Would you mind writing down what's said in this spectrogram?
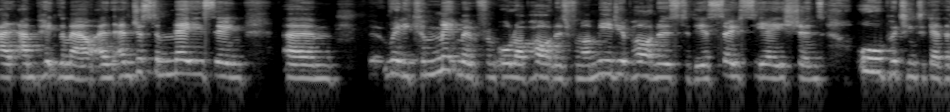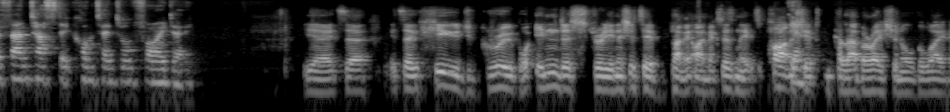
and, and, pick them out. And, and just amazing um, really commitment from all our partners, from our media partners to the associations, all putting together fantastic content on Friday yeah it's a it's a huge group or industry initiative planet imex isn't it? It's partnerships yeah. and collaboration all the way.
